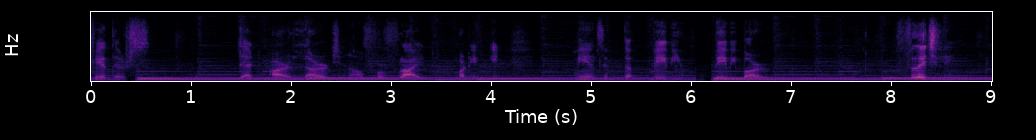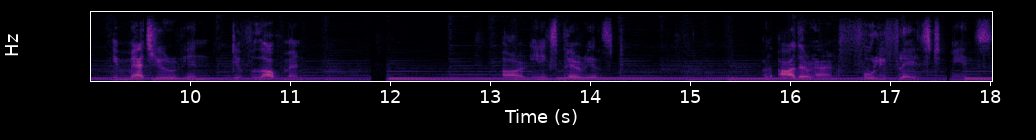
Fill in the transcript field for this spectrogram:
feathers that are large enough for flight, or it, it means the baby baby bird. Fledgling, immature in development or inexperienced. Other hand, fully fledged means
